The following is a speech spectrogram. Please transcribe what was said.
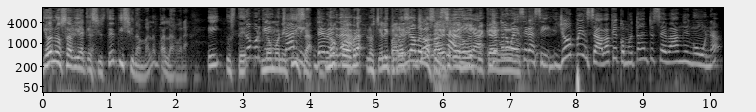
yo no sabía que si usted dice una mala palabra y usted No, no, monetiza, Charlie, de no cobra los chelitos. No, Parece- dígamelo Yo no Parece que dejó de sabía, picar yo te lo voy a decir así. Yo pensaba que como esta gente se van en una,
